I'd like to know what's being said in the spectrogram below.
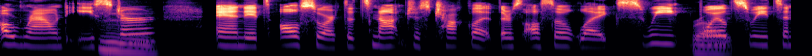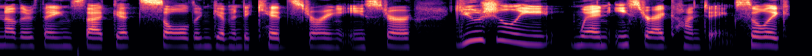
around Easter. Mm. And it's all sorts. It's not just chocolate. There's also like sweet, boiled sweets, and other things that get sold and given to kids during Easter, usually when Easter egg hunting. So, like,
